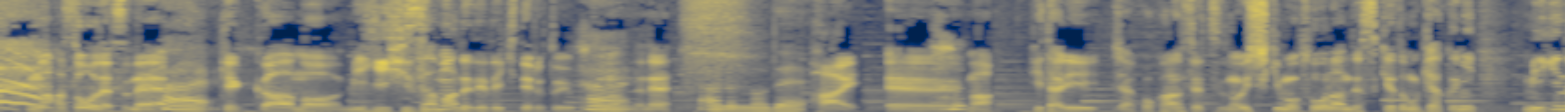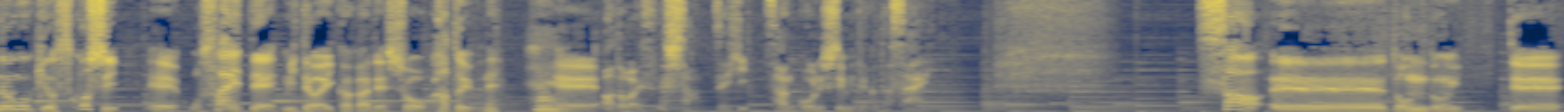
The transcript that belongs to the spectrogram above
まあそうですね、はい、結果、まあ、右膝まで出てきてるということなんでね、はい、あるので、はい。えー まあ、左じゃ股関節の意識もそうなんですけども逆に右の動きを少し、えー、抑えてみてはいかがでしょうかというね、はい、えー、アドバイスでした。ぜひ参考にしてみてください。さあ、えー、どんどんいって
